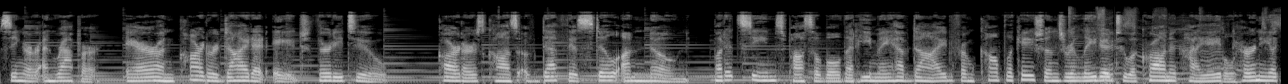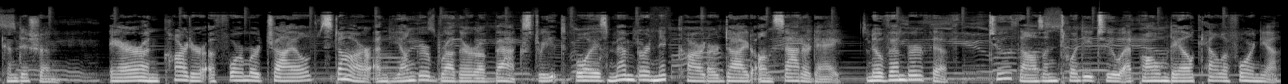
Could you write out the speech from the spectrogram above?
Singer and rapper, Aaron Carter died at age 32. Carter's cause of death is still unknown, but it seems possible that he may have died from complications related to a chronic hiatal hernia condition. Aaron Carter a former child star and younger brother of Backstreet Boys member Nick Carter died on Saturday, November 5. 2022 at Palmdale, California.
